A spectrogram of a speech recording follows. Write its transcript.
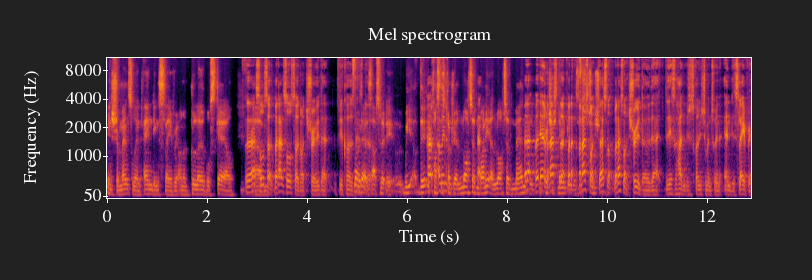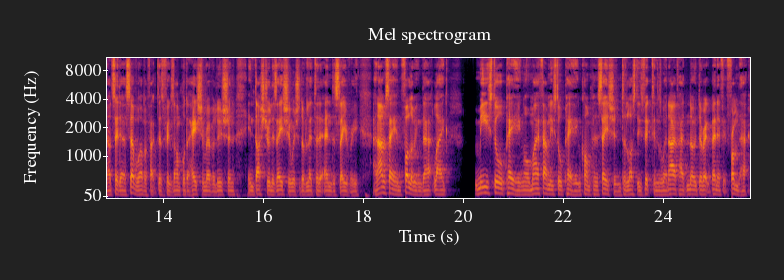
instrumental in ending slavery on a global scale. But that's um, also but that's also not true. That because no, no, it's absolutely we it cost I mean, this country a lot of money, a lot of men. But, but, but, that's, not, but, that's not that's not but that's not true though. That this hadn't just instrumental in ending slavery. I'd say there are several other factors. For example, the Haitian Revolution, industrialization, which should have led to the end of slavery. And I'm saying, following that, like me still paying or my family still paying compensation to lost these victims when I've had no direct benefit from that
